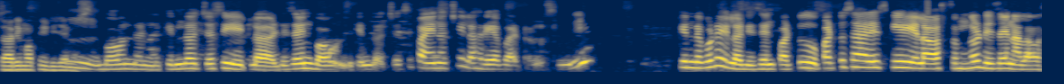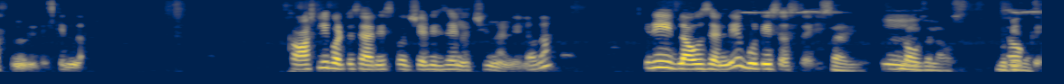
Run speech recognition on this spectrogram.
శారీ మొత్తం డిజైన్ బాగుందండి. కింద వచ్చేసి ఇట్లా డిజైన్ బాగుంది. కింద వచ్చేసి పైన వచ్చి ఇలా హరియా ప్యాటర్న్ వస్తుంది. కింద కూడా ఇలా డిజైన్. పట్టు పట్టు సారీస్కి ఎలా వస్తుందో డిజైన్ అలా వస్తుంది. కాస్ట్లీ పట్టు సారీస్కి వచ్చే డిజైన్ వచ్చిందండి ఇలాగా. ఇది బ్లౌజ్ అండి బూటీస్ వస్తాయి. Okay.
